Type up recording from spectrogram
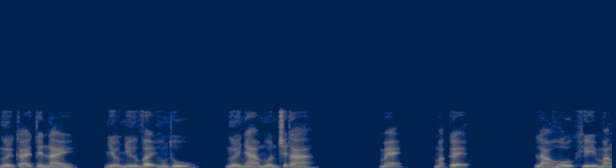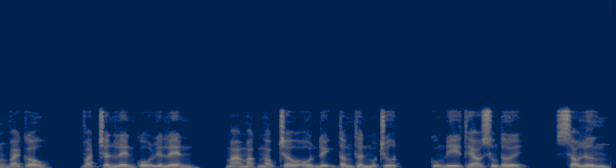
Ngươi cái tên này, nhiều như vậy hung thú, ngươi nhà muốn chết ta. Mẹ, mặc kệ. Lão hổ khí mắng vài câu, vắt chân lên cổ liền lên, mà Mặc Ngọc Châu ổn định tâm thần một chút, cũng đi theo xuống tới, sau lưng,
